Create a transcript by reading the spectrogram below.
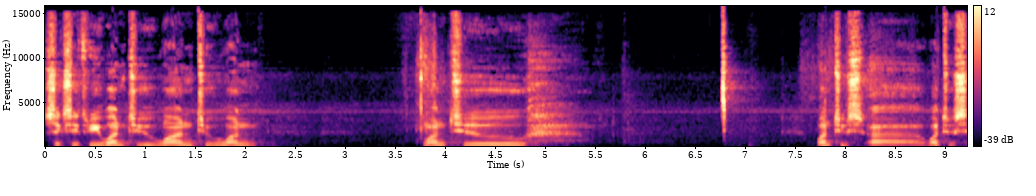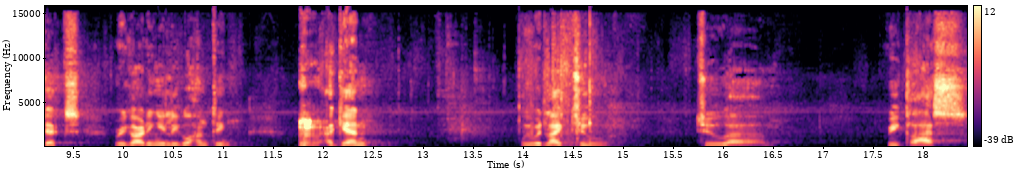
um, 63121 to 1, 1 to 1 to, uh, 126 regarding illegal hunting. Again, we would like to, to um, reclass,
